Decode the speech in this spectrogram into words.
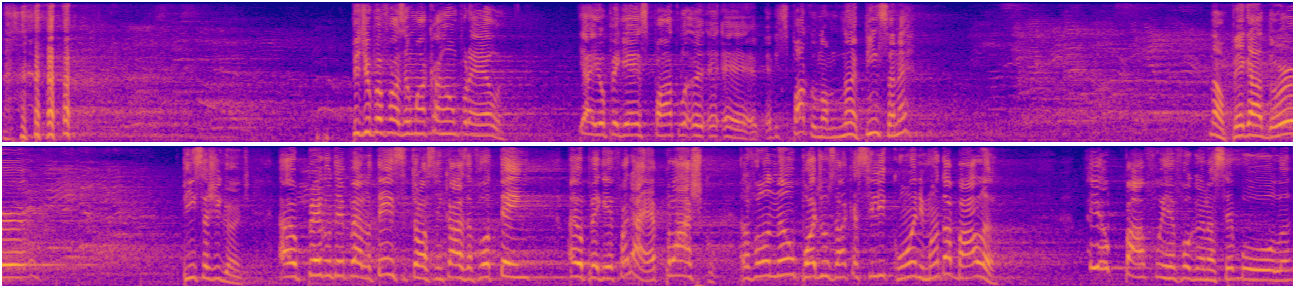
pediu para fazer um macarrão para ela. E aí eu peguei a espátula, é, é, é, é espátula o nome, não é pinça, né? Não, pegador, pinça gigante. Aí eu perguntei para ela, tem esse troço em casa? Ela falou, tem. Aí eu peguei e falei, ah, é plástico. Ela falou, não, pode usar que é silicone, manda bala. Aí eu pá, fui refogando a cebola,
